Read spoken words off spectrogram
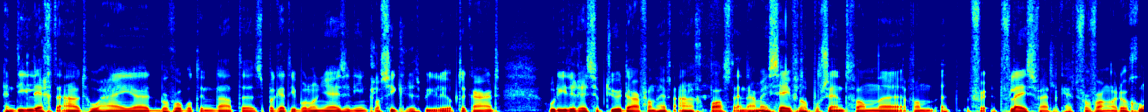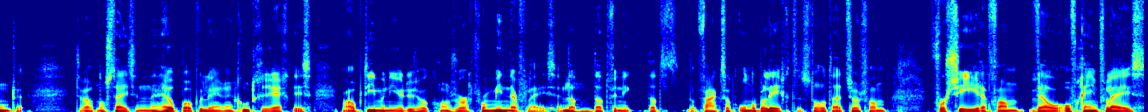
En die legde uit hoe hij uh, bijvoorbeeld inderdaad de spaghetti bolognese, die een klassieker is bij jullie op de kaart, hoe die de receptuur daarvan heeft aangepast en daarmee 70% van, van het, het vlees feitelijk heeft vervangen door groenten. Terwijl het nog steeds een heel populair en goed gerecht is. Maar op die manier dus ook gewoon zorgt voor minder vlees. En dat, mm -hmm. dat vind ik, dat, dat vaak staat onderbelicht. Het is toch altijd een soort van forceren van wel of geen vlees.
